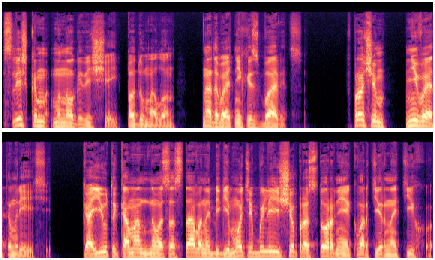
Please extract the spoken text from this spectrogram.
«Слишком много вещей», — подумал он. «Надо бы от них избавиться». Впрочем, не в этом рейсе. Каюты командного состава на бегемоте были еще просторнее квартир на Тихо.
